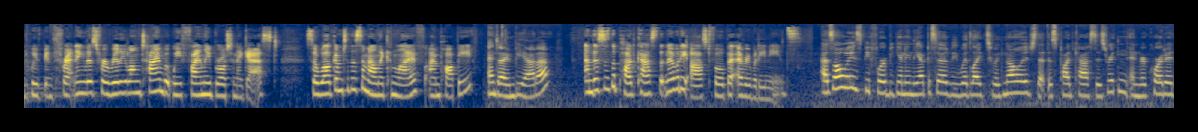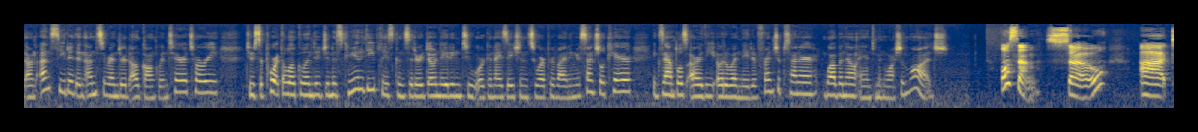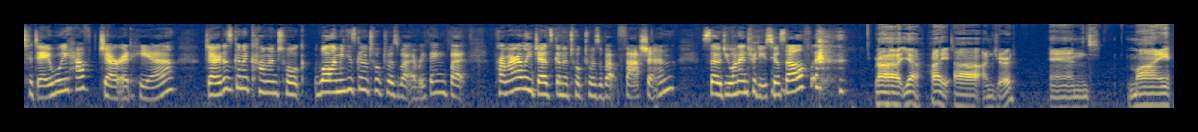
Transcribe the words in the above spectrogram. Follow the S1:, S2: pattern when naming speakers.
S1: episode 15, and we've been threatening this for a really long time, but we finally brought in a guest. So, welcome to the Samelnikan Life. I'm Poppy.
S2: And I'm Beata.
S1: And this is the podcast that nobody asked for, but everybody needs.
S2: As always, before beginning the episode, we would like to acknowledge that this podcast is written and recorded on unceded and unsurrendered Algonquin territory. To support the local Indigenous community, please consider donating to organizations who are providing essential care. Examples are the Ottawa Native Friendship Center, Wabano, and Minwaashin Lodge.
S1: Awesome. So, uh, today we have Jared here. Jared is going to come and talk. Well, I mean, he's going to talk to us about everything, but primarily, Jared's going to talk to us about fashion. So, do you want to introduce yourself?
S3: uh, yeah. Hi, uh, I'm Jared, and my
